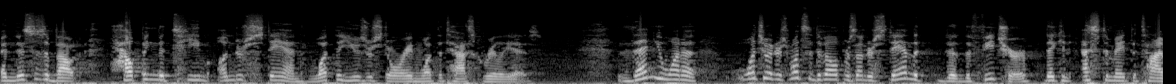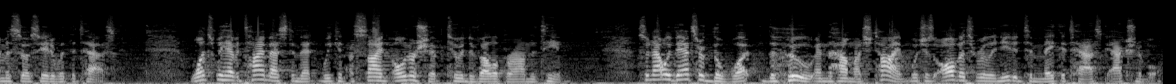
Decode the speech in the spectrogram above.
And this is about helping the team understand what the user story and what the task really is. Then you want to once you understand, once the developers understand the, the, the feature, they can estimate the time associated with the task. Once we have a time estimate, we can assign ownership to a developer on the team. So now we've answered the what, the who, and the how much time, which is all that's really needed to make a task actionable.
